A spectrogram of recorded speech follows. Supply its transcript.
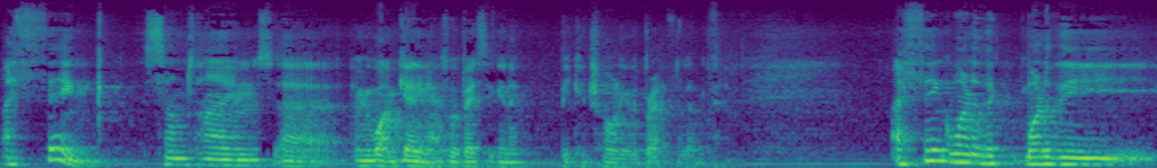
I think sometimes, uh, I mean, what I'm getting at is we're basically going to be controlling the breath a little bit. I think one of the one of the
